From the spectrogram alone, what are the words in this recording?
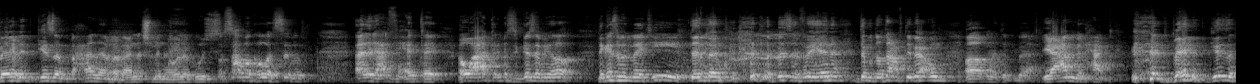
بالت جزم بحالها ما بعناش منها ولا جزء. صاحبك هو السبب. قال العيال في حتة هو قاعد تلبس الجزم آه ده جزم الميتين. ده أنت تلبسها فيا أنا أنت كنت هتعرف تبيعهم؟ آه ما تتباع. يا عم الحاج. اتبانت جزم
